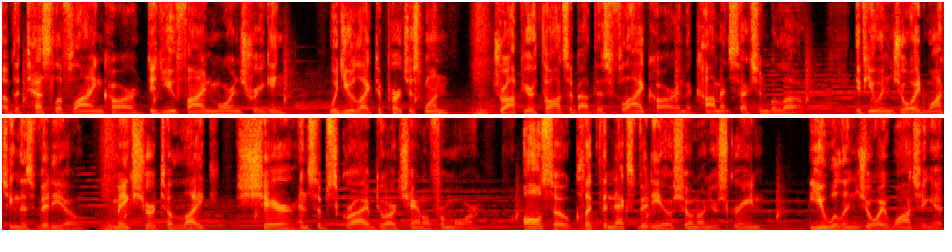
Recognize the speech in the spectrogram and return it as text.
of the Tesla flying car did you find more intriguing? Would you like to purchase one? Drop your thoughts about this fly car in the comment section below. If you enjoyed watching this video, make sure to like, share, and subscribe to our channel for more. Also, click the next video shown on your screen. You will enjoy watching it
